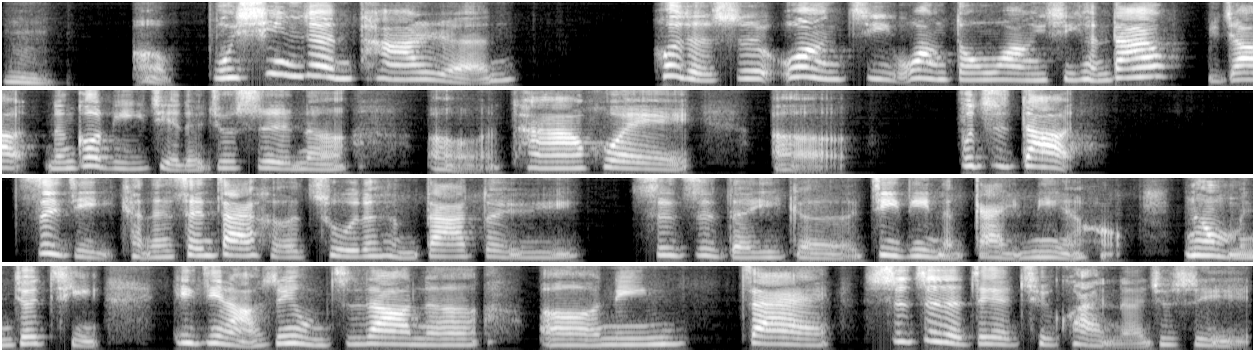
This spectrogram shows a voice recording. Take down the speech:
嗯，呃，不信任他人，或者是忘记忘东忘西，可能大家比较能够理解的就是呢，呃，他会呃不知道自己可能身在何处，那可能大家对于失智的一个既定的概念哈。那我们就请易静老师，因为我们知道呢，呃，您在失智的这个区块呢，就是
